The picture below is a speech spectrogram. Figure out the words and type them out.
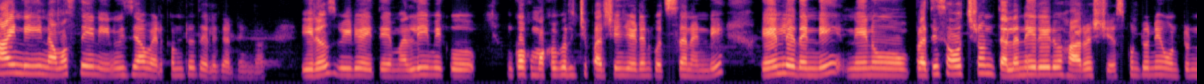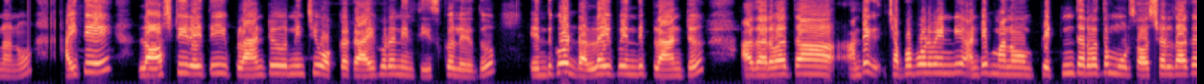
హాయ్ అండి నమస్తే నేను Vijaya welcome to Telugu garden ఈ రోజు వీడియో అయితే మళ్ళీ మీకు ఇంకొక మొక్క గురించి పరిచయం చేయడానికి వచ్చానండి. ఏం లేదండి నేను ప్రతి సంవత్సరం తెల్లనేరేడు హార్వెస్ట్ చేసుకుంటూనే ఉంటున్నాను. అయితే లాస్ట్ ఇయర్ అయితే ఈ ప్లాంట్ నుంచి ఒక్క కాయ కూడా నేను తీసుకోలేదు. ఎందుకో డల్ అయిపోయింది ప్లాంట్. ఆ తర్వాత అంటే చెప్పపోవడం ఏంటి అంటే మనం పెట్టిన తర్వాత మూడు సంవత్సరాల దాకా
